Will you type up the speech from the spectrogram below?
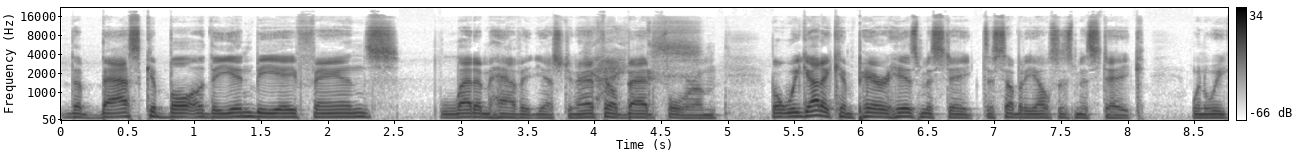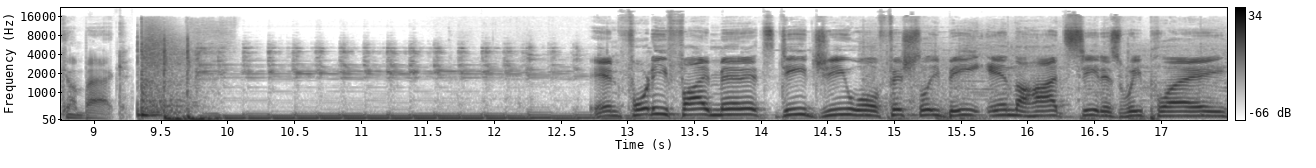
the basketball, the NBA fans let him have it yesterday. I felt bad for him, but we got to compare his mistake to somebody else's mistake when we come back. In 45 minutes, DG will officially be in the hot seat as we play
